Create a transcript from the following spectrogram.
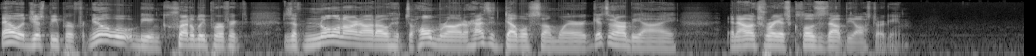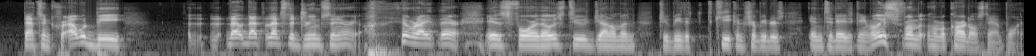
That would just be perfect. You know what would be incredibly perfect is if Nolan Arenado hits a home run or has a double somewhere, gets an RBI, and Alex Reyes closes out the All Star game. That's incredible. That would be that, that that's the dream scenario right there is for those two gentlemen to be the key contributors in today's game at least from, from a cardinal standpoint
